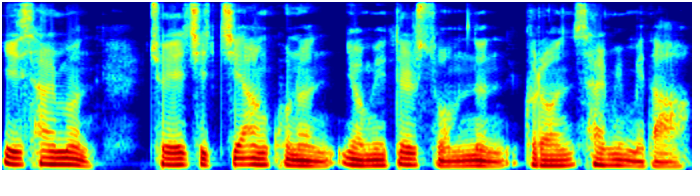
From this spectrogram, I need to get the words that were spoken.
이 삶은 죄 짓지 않고는 영이 될 수 없는 그런 삶입니다.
